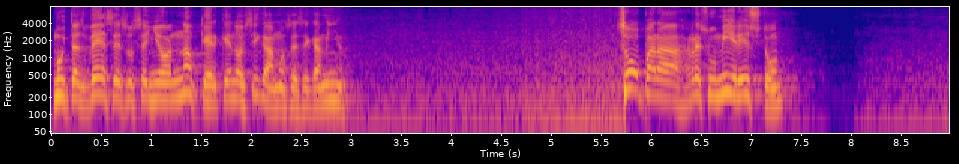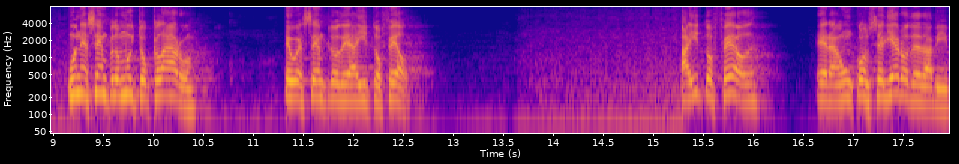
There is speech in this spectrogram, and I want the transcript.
muitas vezes o Senhor não quer que nós sigamos esse caminho. Só para resumir isto, um exemplo muito claro é o exemplo de Aitofel. Aitofel era um conselheiro de Davi.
